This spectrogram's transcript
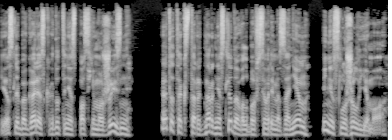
Если бы Гаррис когда-то не спас ему жизнь, этот экстраординар не следовал бы все время за ним и не служил ему.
